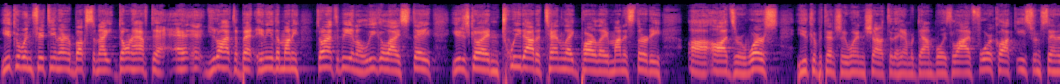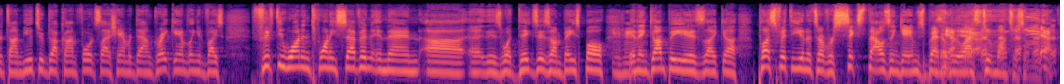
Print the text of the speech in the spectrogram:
you can win fifteen hundred bucks tonight. Don't have to. uh, You don't have to bet any of the money. Don't have to be in a legalized state. You just go ahead and tweet out a ten leg parlay minus thirty uh, odds or worse. You could potentially win. Shout out to the HammerDAHN Boys live four o'clock Eastern Standard Time. YouTube.com forward slash HammerDAHN. Great gambling advice. Fifty one and twenty seven, and then uh, is what Diggs is on baseball, and then Gumpy is like uh, plus fifty units over six thousand games bet over the last two months or something. like that.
